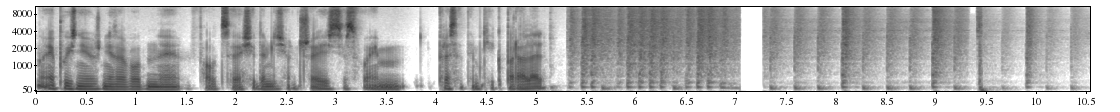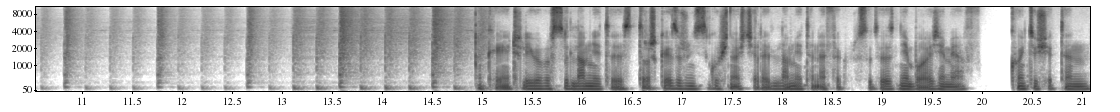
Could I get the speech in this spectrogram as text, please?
No i później już niezawodny VC76 ze swoim presetem Kick Parallel. Ok, czyli po prostu dla mnie to jest troszkę jest różnica głośności, ale dla mnie ten efekt po prostu to jest niebo a ziemia. W końcu się ten,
